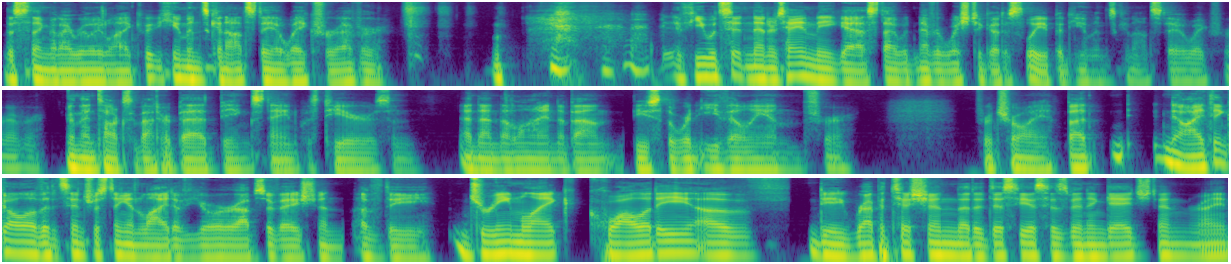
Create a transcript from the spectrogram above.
this thing that I really like, humans cannot stay awake forever. if you would sit and entertain me, guest, I would never wish to go to sleep, but humans cannot stay awake forever. And then talks about her bed being stained with tears and and then the line about the use of the word evilium for for Troy. But no, I think all of it's interesting in light of your observation of the dreamlike quality of the repetition that Odysseus has been engaged in, right?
